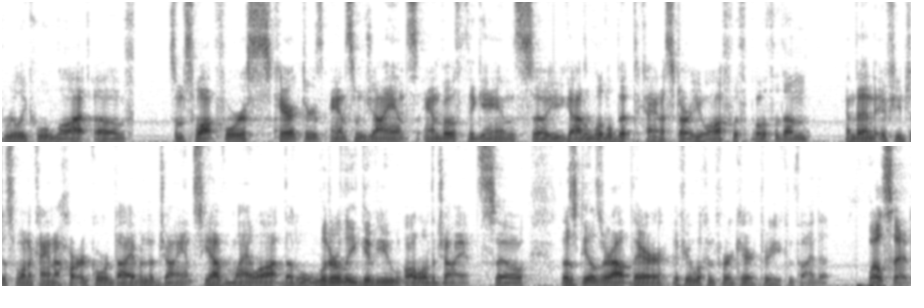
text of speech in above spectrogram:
really cool lot of some Swap Force characters and some Giants and both the games, so you got a little bit to kind of start you off with both of them. And then if you just want to kind of hardcore dive into Giants, you have my lot that'll literally give you all of the Giants. So those deals are out there. If you're looking for a character, you can find it. Well said.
